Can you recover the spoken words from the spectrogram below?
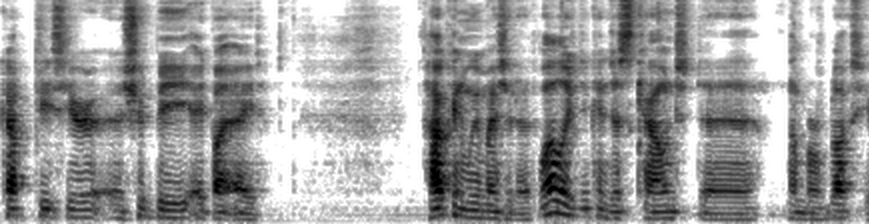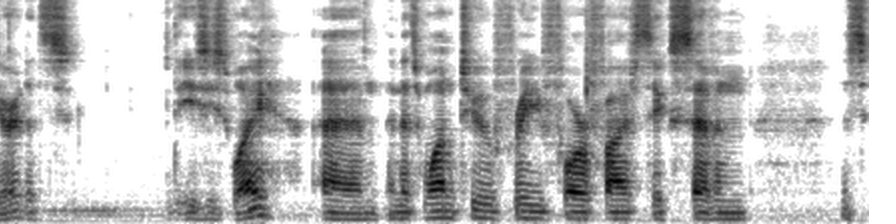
cut piece here uh, should be 8 by 8. How can we measure that? Well, you can just count the number of blocks here. That's the easiest way. Um, and that's 1, 2, 3, 4, 5, 6, 7. It's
